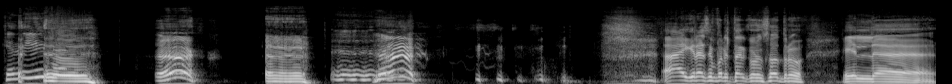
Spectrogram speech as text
¿Qué? Eh, eh, eh, eh. Ay, gracias por estar con nosotros. El, eh,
